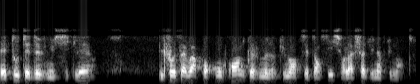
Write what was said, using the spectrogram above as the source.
et tout est devenu si clair. Il faut savoir pour comprendre que je me documente ces temps-ci sur l'achat d'une imprimante.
